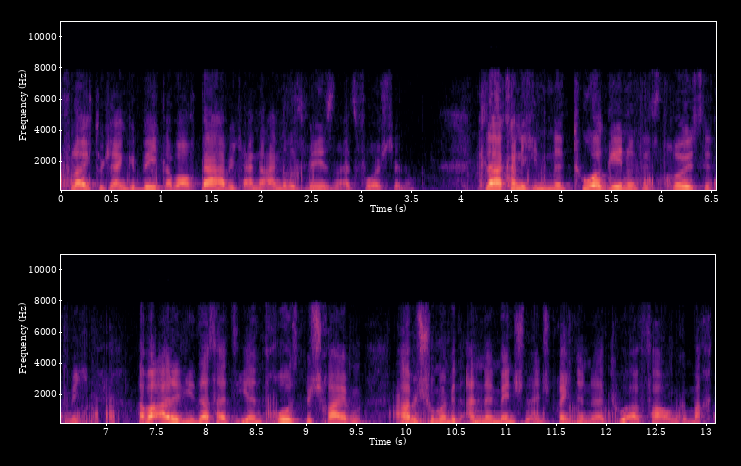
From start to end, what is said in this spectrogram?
Vielleicht durch ein Gebet, aber auch da habe ich ein anderes Wesen als Vorstellung. Klar kann ich in die Natur gehen und es tröstet mich, aber alle, die das als ihren Trost beschreiben, haben schon mal mit anderen Menschen entsprechende Naturerfahrungen gemacht,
